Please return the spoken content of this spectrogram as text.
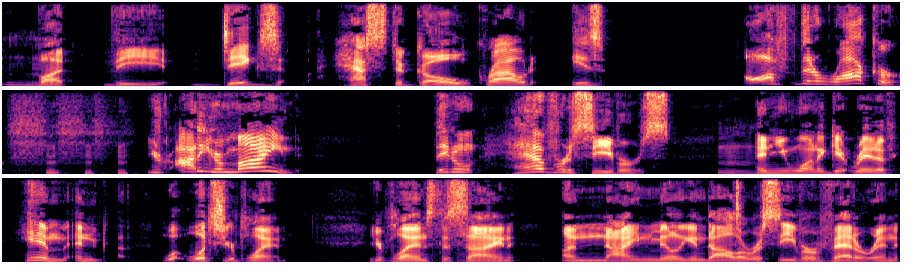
Hmm. But the Diggs has to go crowd is off their rocker. You're out of your mind. They don't have receivers, Mm-hmm. and you want to get rid of him. And what, what's your plan? Your plan's to sign a nine million dollar receiver veteran.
